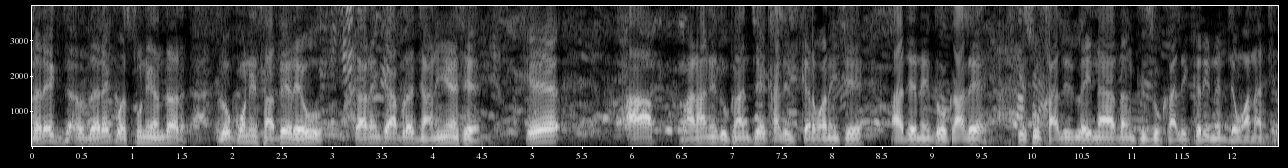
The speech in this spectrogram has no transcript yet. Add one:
દરેક દરેક વસ્તુની અંદર લોકોની સાથે રહેવું કારણ કે આપણે જાણીએ છીએ કે આ ભાડાની દુકાન છે ખાલી જ કરવાની છે. આજે નહીં તો કાલે ખિસ્સું ખાલી જ લઈને આવ્યા હતા અને ખાલી કરીને જ જવાના છે.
